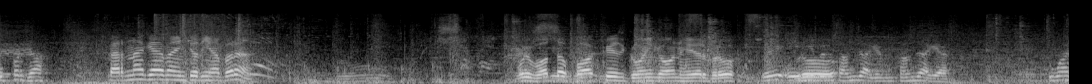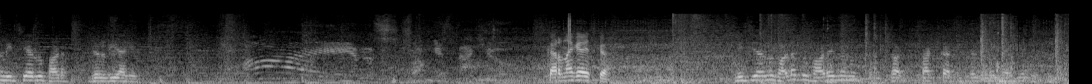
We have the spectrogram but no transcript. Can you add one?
ऊपर जा। करना क्या है बेंचो यहाँ पर? Fuck is going on here bro ah ah Bro. मेरे समझ आ गया मैं समझ आ गया। तू वहाँ नीचे आ तू फड़ जल्दी आके। करना क्या इसका? नीचे जा तू फड़ तू फाड़े ना शट कर जल्दी आएगी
